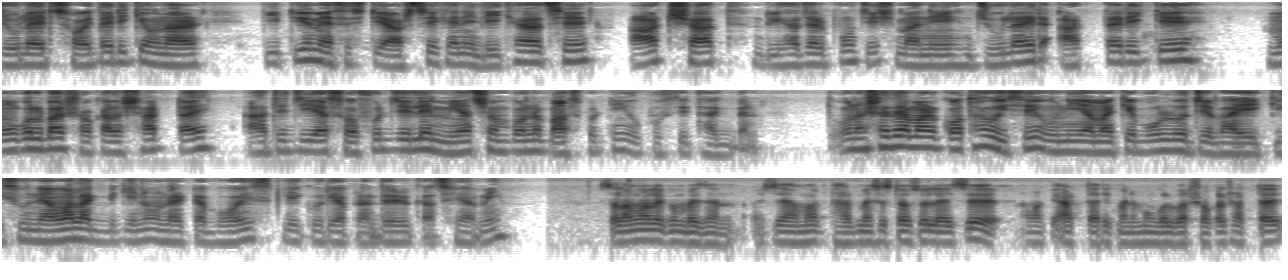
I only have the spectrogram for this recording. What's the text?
জুলাইয়ের ছয় তারিখে ওনার তৃতীয় মেসেজটি আসছে। এখানে লেখা আছে আট সাত দুই হাজার পঁচিশ মানে জুলাইয়ের আট তারিখে মঙ্গলবার সকাল সাতটায় আজিজিয়া সফর জেলে মেয়াদ সম্পন্ন পাসপোর্ট নিয়ে উপস্থিত থাকবেন। তো ওনার সাথে আমার কথা হয়েছে উনি আমাকে বলল যে, ভাই, কিছু নেওয়া লাগবে কিনা? ওনার একটা ভয়েস প্লে করি আপনাদের কাছে আমি। সালামু আলাইকুম ভাইজান। ওই যে আমার থার্ড মেসেজটাও চলে আসছে আমাকে আট তারিখ মানে মঙ্গলবার সকাল সাতটায়,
